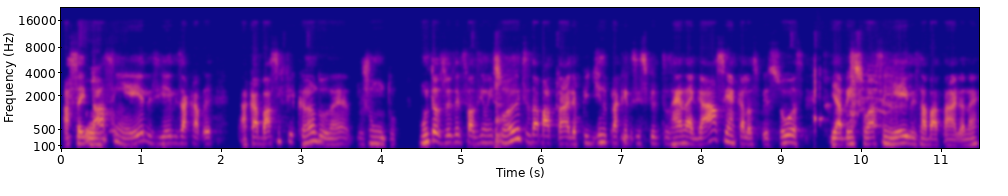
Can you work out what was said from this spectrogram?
aceitassem eles e eles acab acabassem ficando né, junto. Muitas vezes eles faziam isso antes da batalha, pedindo para que aqueles espíritos renegassem aquelas pessoas e abençoassem eles na batalha, né?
